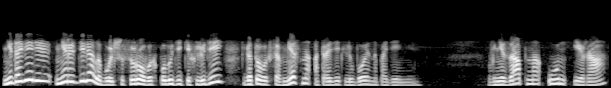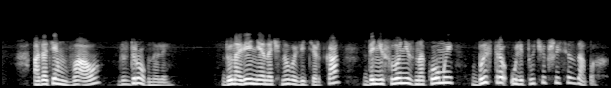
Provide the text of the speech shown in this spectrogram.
Недоверие не разделяло больше суровых полудиких людей, готовых совместно отразить любое нападение. Внезапно Ун и Ра, а затем Вао вздрогнули. Дуновение ночного ветерка донесло незнакомый быстро улетучившийся запах.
